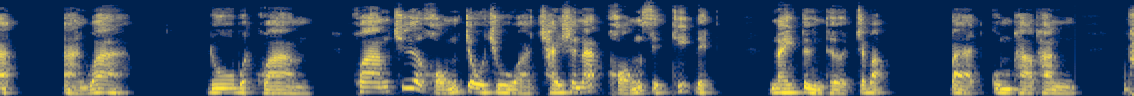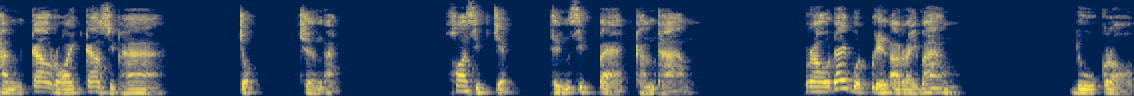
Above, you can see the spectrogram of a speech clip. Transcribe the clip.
อัด อ่านว่า ดูบทความ ความเชื่อของโจชัวชัยชนะของสิทธิเด็ก ในตื่นเถิดฉบับ 8 กุมภาพันธ์ 1995 จบ เชิงอัด ข้อ 17 ถึง 18คำถาม เราได้บทเรียนอะไรบ้าง ดูกรอบ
